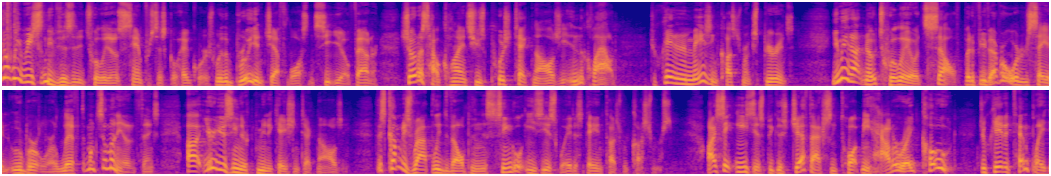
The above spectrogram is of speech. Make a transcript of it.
You know, we recently visited Twilio's San Francisco headquarters, where the brilliant Jeff Lawson, CEO founder, showed us how clients use push technology in the cloud to create an amazing customer experience. You may not know Twilio itself, but if you've ever ordered, say, an Uber or a Lyft, among so many other things, uh, you're using their communication technology. This company is rapidly developing the single easiest way to stay in touch with customers. I say easiest because Jeff actually taught me how to write code to create a template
